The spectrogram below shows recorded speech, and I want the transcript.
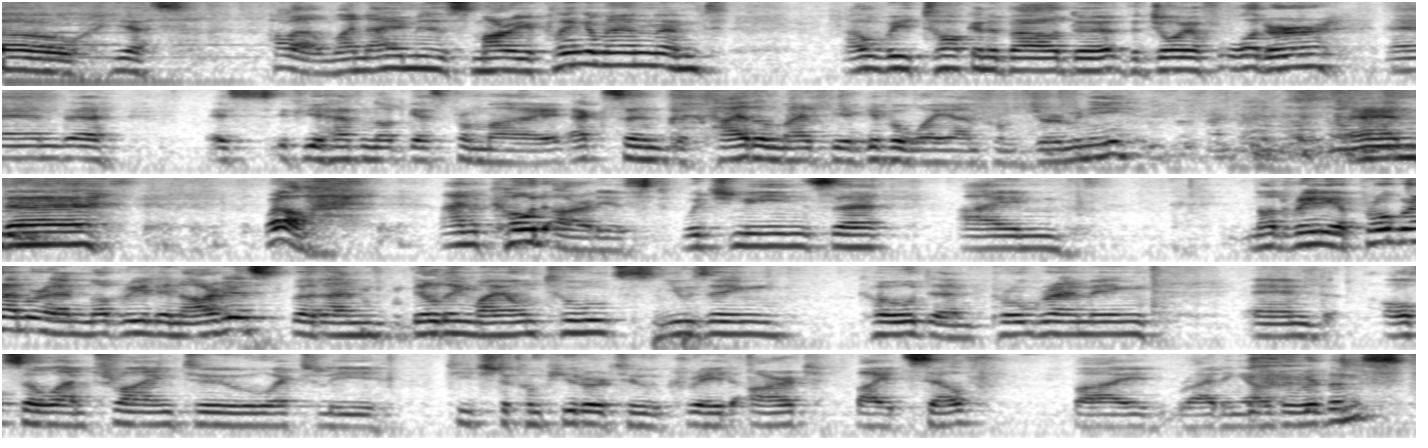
So, yes. Hello, my name is Mario Klingemann, and I will be talking about uh, the joy of order. And uh, as if you have not guessed from my accent, the title might be a giveaway. I'm from Germany. and, uh, well, I'm a code artist, which means uh, I'm not really a programmer, I'm not really an artist, but I'm building my own tools using code and programming. And also I'm trying to actually teach the computer to create art by itself by writing algorithms.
